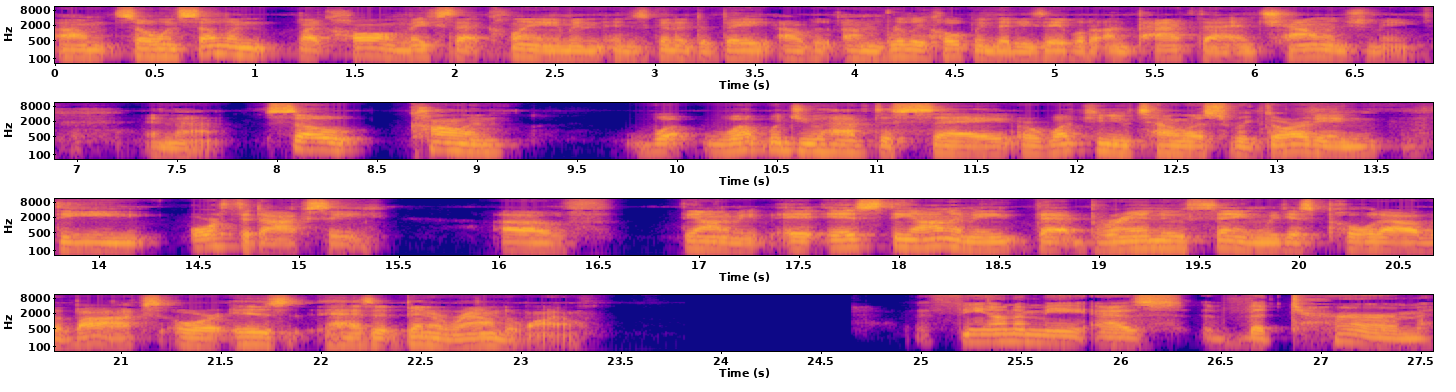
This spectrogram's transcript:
Um, so when someone like Hall makes that claim and, and is going to debate, I, I'm really hoping that he's able to unpack that and challenge me in that. So, Colin, what what would you have to say, or what can you tell us regarding the orthodoxy of theonomy? Is theonomy that brand new thing we just pulled out of the box, or is has it been around a while? Theonomy as the term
